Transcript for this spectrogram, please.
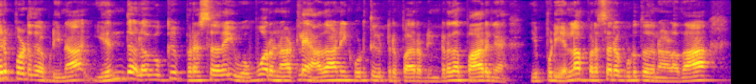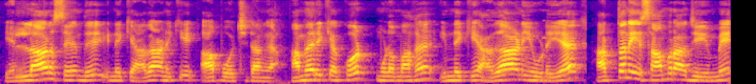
ஏற்படுது அப்படின்னா எந்த அளவுக்கு ப்ரெஷரை ஒவ்வொரு நாட்டிலையும் அதானி கொடுத்துக்கிட்டு இருப்பார் அப்படின்றத பாருங்க. இப்படியெல்லாம் ப்ரெஷரை கொடுத்ததுனால தான் எல்லாரும் சேர்ந்து இன்னைக்கு அதானிக்கு ஆப்பு வச்சுட்டாங்க. அமெரிக்கா கோர்ட் மூலமாக இன்னைக்கு அதானியுடைய அத்தனை சாம்ராஜ்யமே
